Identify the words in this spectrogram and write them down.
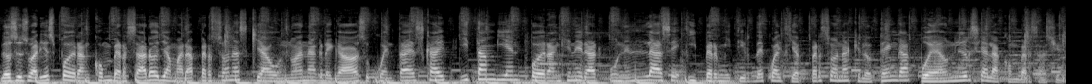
Los usuarios podrán conversar o llamar a personas que aún no han agregado a su cuenta de Skype y también podrán generar un enlace y permitir de cualquier persona que lo tenga pueda unirse a la conversación.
